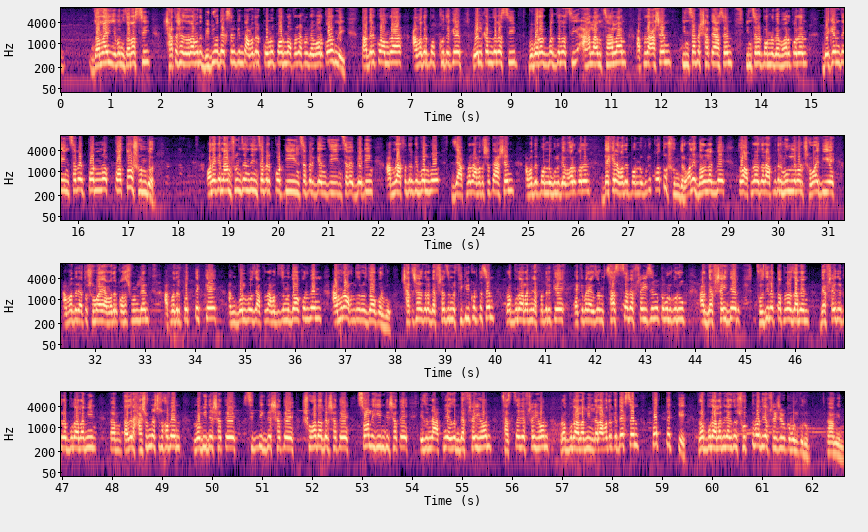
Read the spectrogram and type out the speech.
জানাই এবং জানাচ্ছি। সাথে সাথে যারা আমাদের ভিডিও দেখছেন কিন্তু আমাদের কোনো পণ্য আপনারা এখন ব্যবহার করেন নেই তাদেরকেও আমরা আমাদের পক্ষ থেকে ওয়েলকাম জানাচ্ছি মুবারকবাদ জানাচ্ছি। আহলান সাহলান আপনারা আসেন ইনসাফের সাথে আসেন ইনসাফের পণ্য ব্যবহার করেন। দেখেন যে ইনসাফের পণ্য কত সুন্দর। অনেকে নাম শুনছেন যে ইনসাফের কোটি, ইনসাফের গেঞ্জি, ইনসাফের বেডিং আমরা আপনাদেরকে বলব যে আপনারা আমাদের সাথে আসেন, আমাদের পণ্যগুলো ব্যবহার করেন। দেখেন আমাদের পণ্যগুলি কত সুন্দর, অনেক ভালো লাগবে। তো আপনারা যারা আপনাদের মূল্যবান সময় দিয়ে আমাদের এত সময় আমাদের কথা শুনলেন, আপনাদের প্রত্যেককে আমি বলব যে আপনারা আমাদের জন্য দোয়া করবেন, আমরাও আপনাদের জন্য দোয়া করব। সাথে সাথে যারা ব্যবসার জন্য ফিকির করতেছেন, রব্বুল আলমিন আপনাদেরকে একেবারে একজন সাচ্চা ব্যবসায়ী হিসেবে কবুল করুক। আর ব্যবসায়ীদের ফজিলত তো আপনারা জানেন, ব্যবসায়ীদেরকে রব্বুল আলমিন তাদের হাসন নাসন হবেন, নবীদের সাথে, সিদ্দিকদের সাথে, সোহাদাদের সাথে সল হিন্দির সাথে। এই জন্য আপনি একজন ব্যবসায়ী হন সাস্তায় ব্যবসায়ী হন, রব্বুল আলমিন যারা আমাদেরকে দেখছেন, প্রত্যেককে রব্বুল আলমিন একজন সত্যবাদী ব্যবসায়ী হিসেবে কবুল করুক। আমিন।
